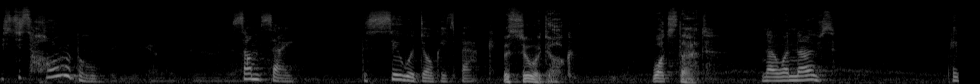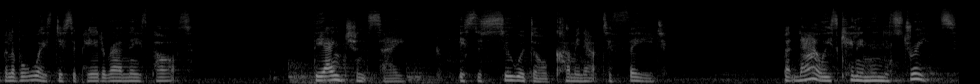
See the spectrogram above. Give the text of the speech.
It's just horrible. Some say the sewer dog is back. The sewer dog. What's that? No one knows. People have always disappeared around these parts. The ancients say it's the sewer dog coming out to feed. But now he's killing in the streets.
